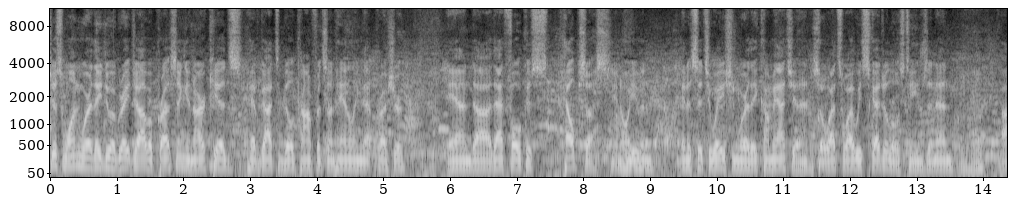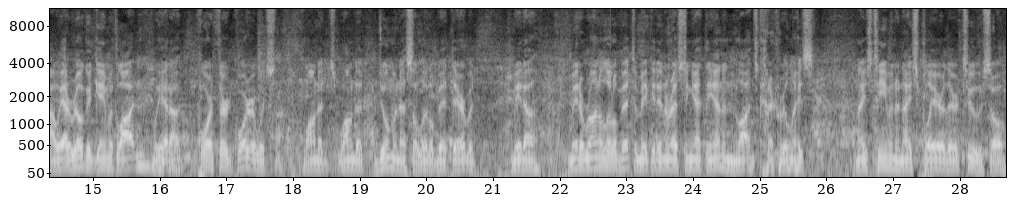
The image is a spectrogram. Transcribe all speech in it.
just one where they do a great job of pressing, and our kids have got to build confidence on handling that pressure, and uh, that focus helps us. You know, even in a situation where they come at you, and so that's why we schedule those teams. And then uh, we had a real good game with Lawton. We had a poor third quarter, which wound up, wound up dooming us a little bit there, but made a made a run a little bit to make it interesting at the end. And Lawton's got a real nice nice team and a nice player there too. So.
